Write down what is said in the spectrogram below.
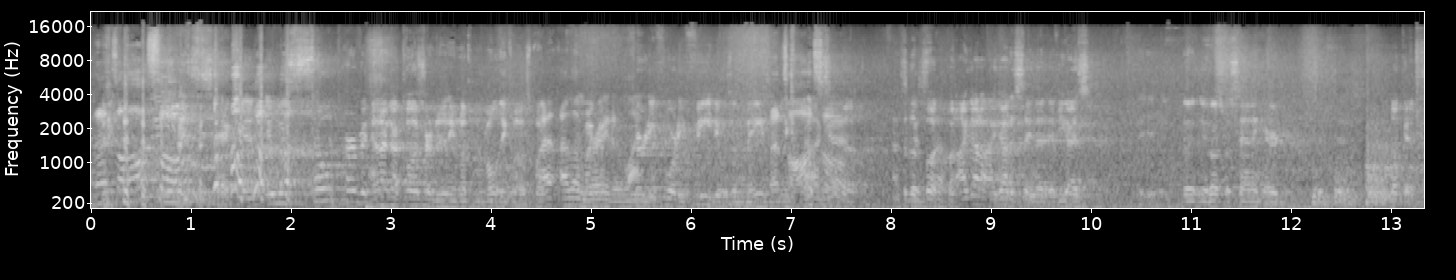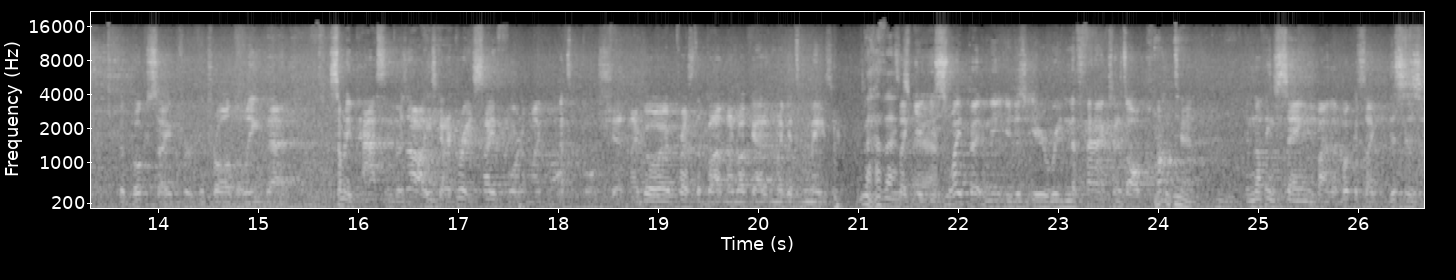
That's awesome. It was so perfect. And I got closer and it didn't even look remotely close. But I- I love from great like alignment. 30, 40 feet, it was amazing. That's awesome. to the- That's to the good book. stuff. But I gotta, I gotta say that if you guys, the, the us were standing here to, to look at the book site for Control Delete, that somebody passes and goes, "Oh, he's got a great site for it." I'm like, well, "That's bullshit." And I go, I press the button, I look at it, I'm like, "It's amazing." Thanks, it's like you, you swipe it and you just you're reading the facts and it's all content. And nothing's saying by the book. It's like this is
